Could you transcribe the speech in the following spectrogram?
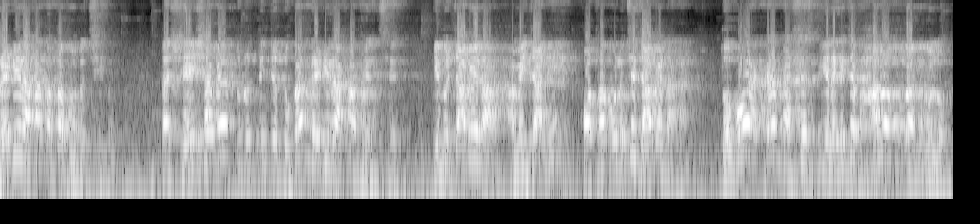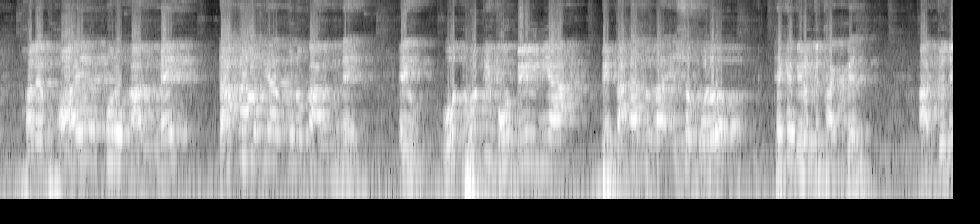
রেডি রাখার কথা বলেছিল। তাই সেই হিসাবে দুটো তিনটে দোকান রেডি রাখা হয়েছে। কিন্তু যাবে না, আমি জানি, কথা বলেছে যাবে না। তবুও একটা মেসেজ দিয়ে রেখেছে, ভালো দোকানগুলো। ফলে ভয়ের কোনো কারণ নেই, টাকাও দেওয়ার কোনো কারণ নেই। এই উদ্ভূতি বিল নেওয়া বি- টাকা তোলা, এসবগুলো থেকে বিরতি থাকবেন। আর যদি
